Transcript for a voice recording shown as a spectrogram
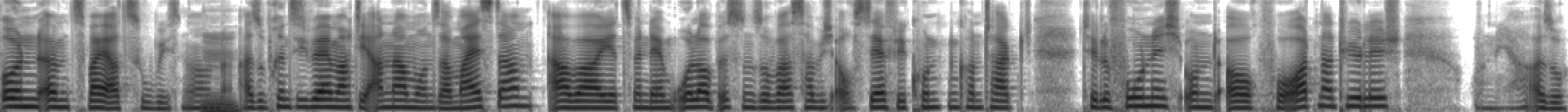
und ähm, zwei Azubis. Ne? Mhm. Also prinzipiell macht die Annahme unser Meister, aber jetzt, wenn der im Urlaub ist und sowas, habe ich auch sehr viel Kundenkontakt, telefonisch und auch vor Ort natürlich. Und ja, also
